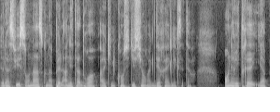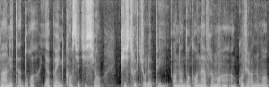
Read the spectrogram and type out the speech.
de la Suisse, on a ce qu'on appelle un état de droit, avec une constitution, avec des règles, etc. En Érythrée, il n'y a pas un état de droit, il n'y a pas une constitution qui structure le pays. On a donc on a vraiment un, gouvernement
